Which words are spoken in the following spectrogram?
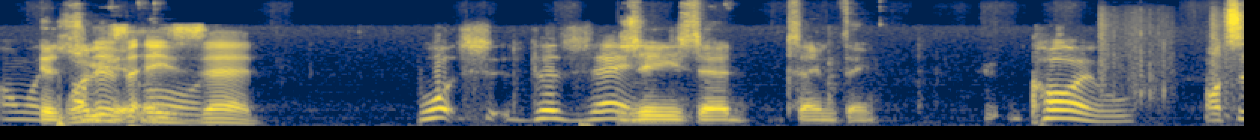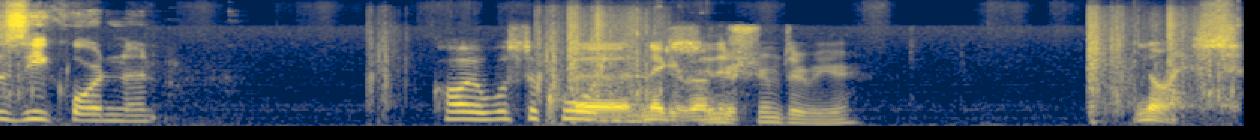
Oh my god. What is a Z? What's the Z? Z, Z, same thing. Kyle. What's the Z coordinate? Kyle, what's the Uh, negative Hey, 100. there's shrooms over here. Nice.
